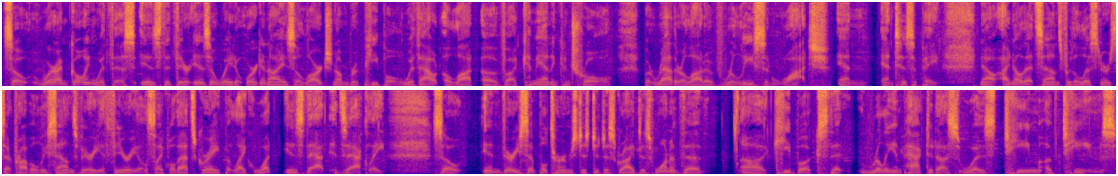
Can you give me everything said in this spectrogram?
So where I'm going with this is that there is a way to organize a large number of people without a lot of uh, command and control, but rather a lot of release and watch and anticipate. Now I know that sounds for the listeners that probably sounds very ethereal. It's like, well, that's great, but like, what is that exactly? So in very simple terms, just to describe this, one of the uh, key books that really impacted us was Team of Teams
